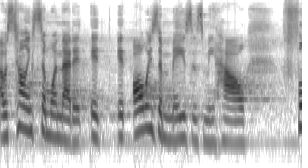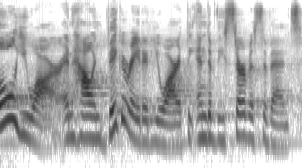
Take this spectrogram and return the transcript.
I was telling someone that it, it it always amazes me how full you are and how invigorated you are at the end of these service events.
